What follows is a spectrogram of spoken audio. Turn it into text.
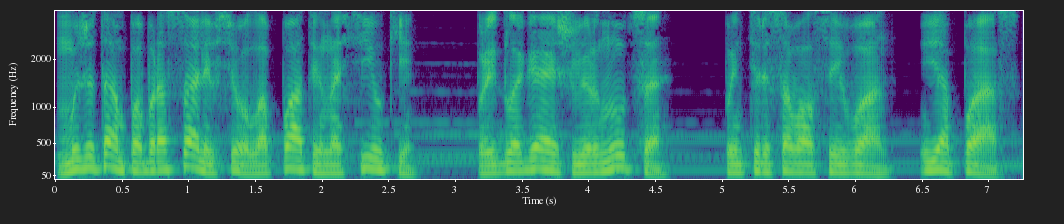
«Мы же там побросали все, лопаты, носилки. Предлагаешь вернуться?» – поинтересовался Иван. «Я пас».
